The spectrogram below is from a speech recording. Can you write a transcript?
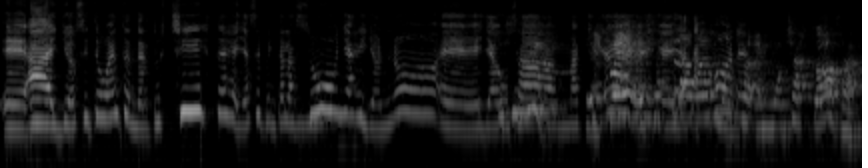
eh, ay, yo sí te voy a entender tus chistes, ella se pinta las uñas y yo no, eh, ella usa maquillaje y ella tacones. En, en, muchas cosas.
